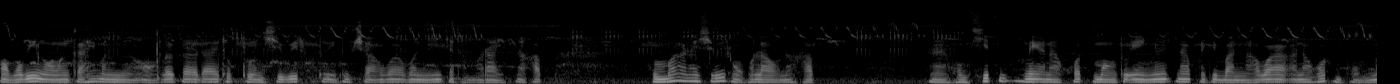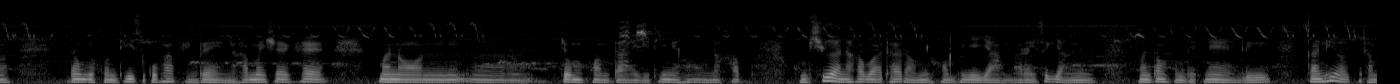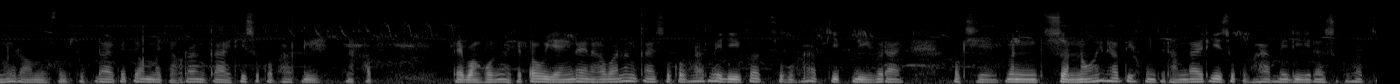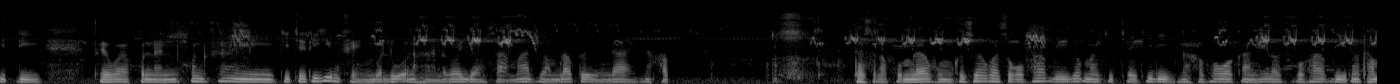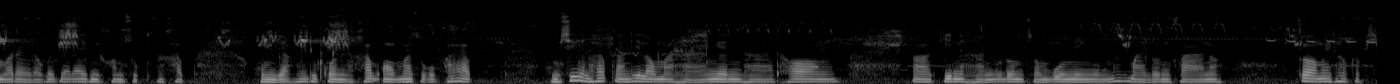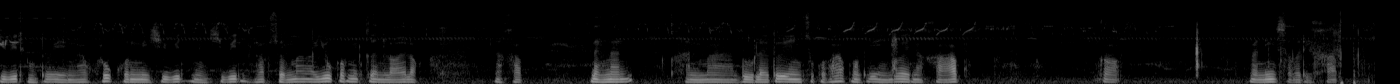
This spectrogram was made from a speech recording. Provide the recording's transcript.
ออกมาวิ่งออกกำลังกายให้มันเหงื่อออก แล้วก็ได้ทบทวนชีวิตตัวเองทุกเช้าว่าวันนี้จะทำอะไรนะครับ ผมว่าในชีวิตของคนเรานะครับผมคิดในอนาคตมองตัวเองณณปัจจุบันนะครับว่าอนาคตของผมนะต้องเป็นคนที่สุขภาพแข็งแรงนะครับ ไม่ใช่แค่มานอนอจมความตายอยู่ที่ในห้องนะครับผมเชื่อนะครับว่าถ้าเรามีความพยายามอะไรสักอย่างหนึ่ง มันต้องสำเร็จแน่ หรือการที่เราจะทำให้เรามีความสุขได้ก็ย่อมมาจากร่างกายที่สุขภาพดีนะครับ แต่บางคนอาจจะโต้แย้งได้นะครับว่าร่างกายสุขภาพไม่ดีก็สุขภาพจิตดีก็ได้โอเค มันส่วนน้อยนะครับที่คนจะทำได้ที่สุขภาพไม่ดีแล้วสุขภาพจิตดีแปลว่าคนนั้นค่อนข้างมีจิตใจที่เข้มแข็งบรรลุอรหันต์แล้วก็ยอมสามารถยอมรับตัวเองได้นะครับ แต่สำหรับผมแล้วผมก็เชื่อว่าสุขภาพดีย่อมมาจิตใจที่ดีนะครับ เพราะว่าการที่เราสุขภาพดีเราทำอะไรเราก็จะได้มีความสุขนะครับ ผมอยากให้ทุกคนนะครับออกมาสุขภาพ ผมเชื่อนะครับ การที่เรามาหาเงินหาทองอกินอาหารอุดมสมบูรณ์มีเงินมากมายล้นฟ้าเนาะก็ไม่เท่ากับชีวิตของตัวเองครับทุกคนมีชีวิตหนึ่งชีวิตครับ ส่วนมากอายุก็ไม่เกินร้อยหรอกนะครับ ดังนั้นหันมาดูแลตัวเองสุขภาพของตัวเองด้วยนะครับ ก็วันนี้สวัสดีครับ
